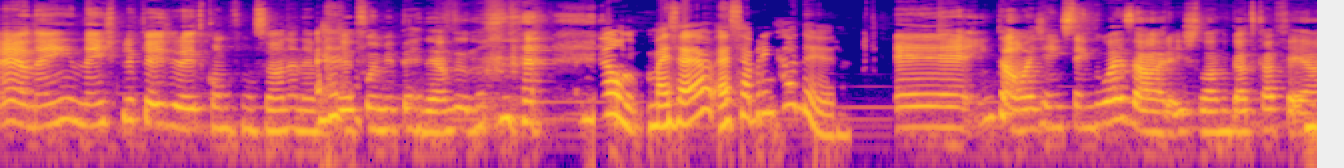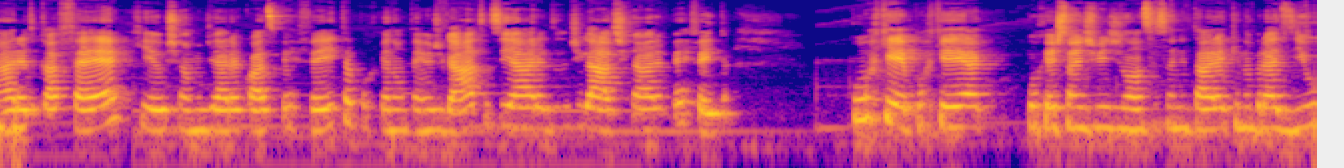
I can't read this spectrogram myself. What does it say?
É, eu nem, nem expliquei direito como funciona, né? Porque eu fui me perdendo. Não, mas é, essa é a brincadeira. É, então, a gente tem duas áreas lá no Gato Café. A área do café, que eu chamo de área quase perfeita, porque não tem os gatos, e a área dos gatos, que é a área perfeita. Por quê? Porque por questões de vigilância sanitária aqui no Brasil,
